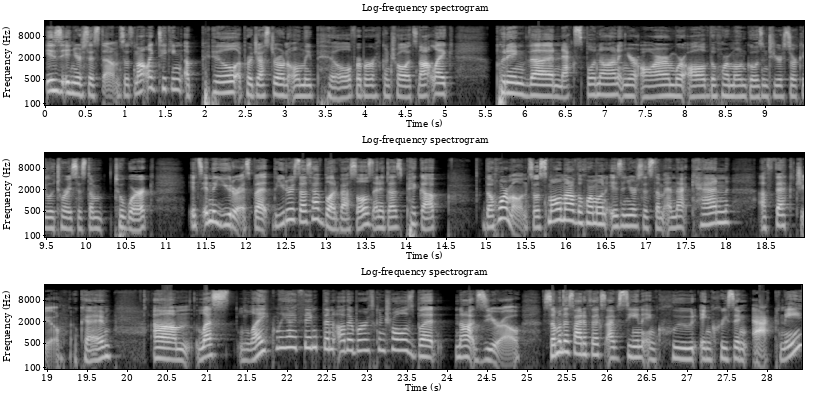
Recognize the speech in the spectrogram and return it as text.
is in your system. So it's not like taking a pill, a progesterone only pill for birth control. It's not like putting the Nexplanon in your arm where all of the hormone goes into your circulatory system to work. It's in the uterus, but the uterus does have blood vessels and it does pick up the hormone. So a small amount of the hormone is in your system and that can affect you. Okay. Um, less likely, I think, than other birth controls, but not zero. Some of the side effects I've seen include increasing acne,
